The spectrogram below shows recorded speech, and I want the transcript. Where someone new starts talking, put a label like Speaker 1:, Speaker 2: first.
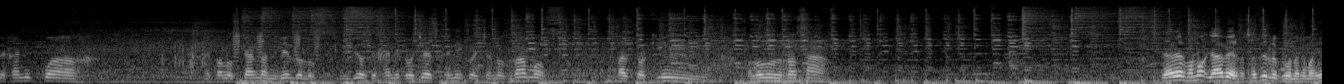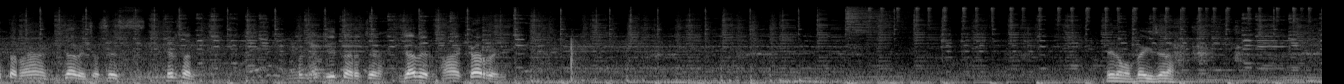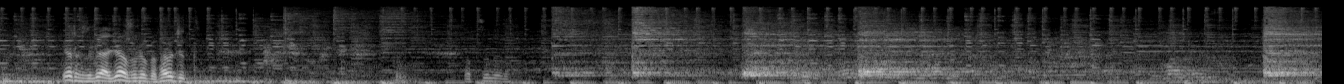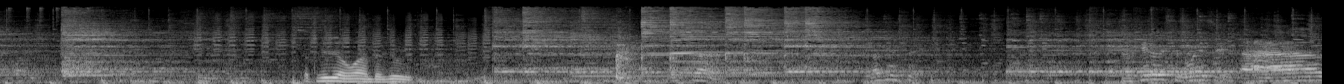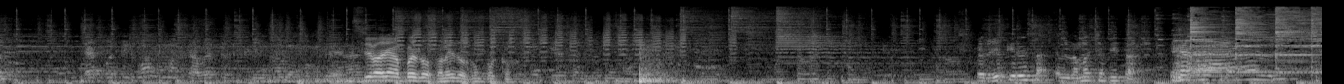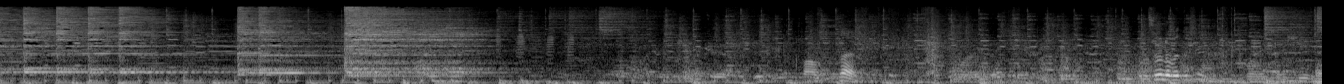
Speaker 1: de Janicua. Para los que andan viendo los videos de Janico Chess, Janico Echa, nos vamos. Al Toquín. Saludos, Rosa. Ya ver, hermano, ya ver, lo con la manita, ya ver, haces. Gersan. Está, rechera. Ya ver, ah, carre. Era uma vez, era. Ya se ve allá, subió a sabes. Atsuna. Kaç milyon vardır diyor.
Speaker 2: Quiero ese nuece. Ah.
Speaker 1: Sí varían pues los sonidos un poco.
Speaker 2: Pero yo quiero esta, la más chafita.
Speaker 1: Vamos, dale. ¿Es 1.95? 45.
